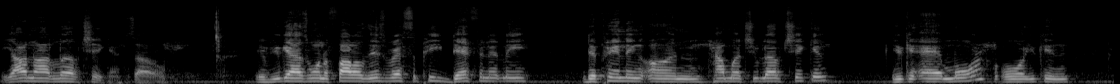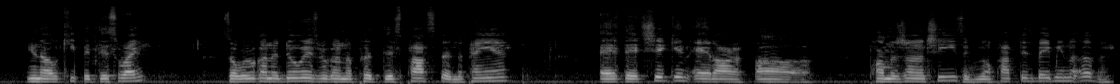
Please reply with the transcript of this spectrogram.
y'all know I love chicken, so... If you guys want to follow this recipe, definitely, depending on how much you love chicken, you can add more or you can, you know, keep it this way. So what we're going to do is we're going to put this pasta in the pan, add that chicken, add our uh, Parmesan cheese, and we're going to pop this baby in the oven.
